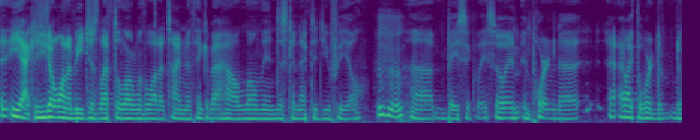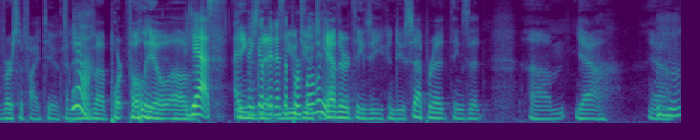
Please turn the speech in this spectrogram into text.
Uh, Yeah, because you don't want to be just left alone with a lot of time to think about how lonely and disconnected you feel. Mm-hmm. Uh, basically, so Im- important to. I- like the word diversify too. Kind of Yeah. have a portfolio of Yes, I think of it as a portfolio. together, things that you can do separate, things that, um, yeah, yeah. Mm-hmm.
